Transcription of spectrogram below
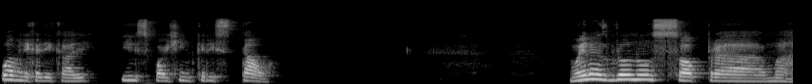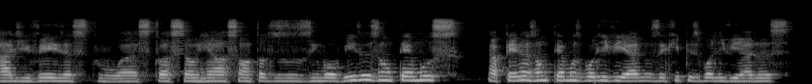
o América de Cali e o Sporting Cristal. Buenas, Bruno. Só para amarrar de vez a situação em relação a todos os envolvidos, não temos apenas não temos bolivianos, equipes bolivianas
